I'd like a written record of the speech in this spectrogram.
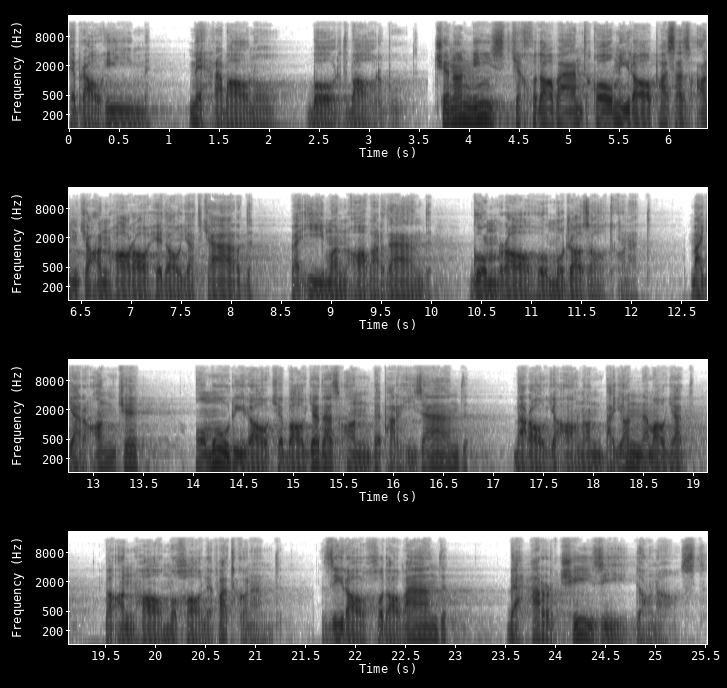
ابراهیم مهربان و بردبار بود. چنان نیست که خداوند قومی را پس از آن که آنها را هدایت کرد و ایمان آوردند گمراه و مجازات کند. مگر آنکه اموری را که باید از آن بپرهیزند برای آنان بیان نماید و آنها مخالفت کنند زیرا خداوند به هر چیزی داناست.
